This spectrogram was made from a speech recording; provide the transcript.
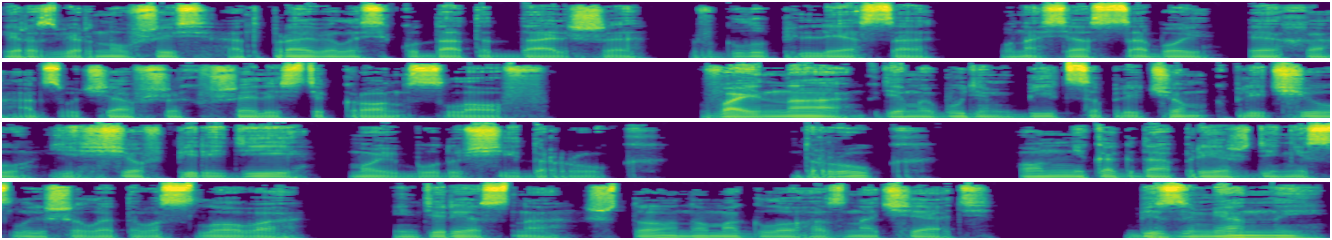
и, развернувшись, отправилась куда-то дальше, вглубь леса, унося с собой эхо от звучавших в шелесте крон слов. «Война, где мы будем биться плечом к плечу, еще впереди, мой будущий друг». «Друг?» Он никогда прежде не слышал этого слова. Интересно, что оно могло означать? «Безымянный?»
